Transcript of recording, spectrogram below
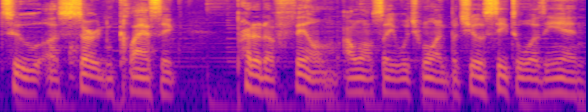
to a certain classic Predator film. I won't say which one, but you'll see towards the end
